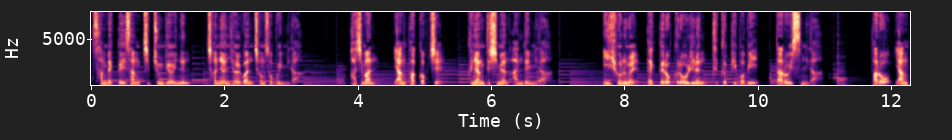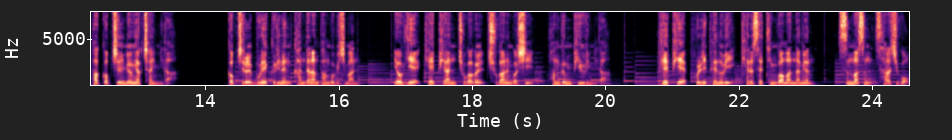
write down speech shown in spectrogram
300배 이상 집중되어 있는 천연 혈관 청소부입니다. 하지만 양파 껍질 그냥 드시면 안 됩니다. 이 효능을 100배로 끌어올리는 특급 비법이 따로 있습니다. 바로 양파 껍질 명약차입니다. 껍질을 물에 끓이는 간단한 방법이지만 여기에 계피 한 조각을 추가하는 것이 황금 비율입니다. 계피의 폴리페놀이 케르세틴과 만나면 쓴맛은 사라지고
